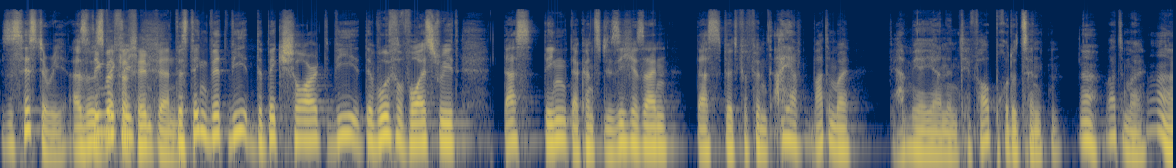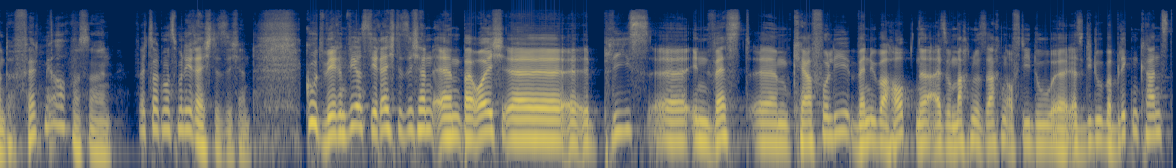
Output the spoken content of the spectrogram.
es ist History. Also Das es Ding ist wird wirklich, verfilmt werden. Das Ding wird wie The Big Short, wie The Wolf of Wall Street. Das Ding, da kannst du dir sicher sein, das wird verfilmt. Ah ja, warte mal, wir haben hier ja einen TV-Produzenten. Ja. Warte mal. Ah, da fällt mir auch was ein. Vielleicht sollten wir uns mal die Rechte sichern. Gut, während wir uns die Rechte sichern, ähm, bei euch, äh, äh, please äh, invest ähm, carefully, wenn überhaupt. Ne? Also mach nur Sachen, auf die du, äh, also die du überblicken kannst.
